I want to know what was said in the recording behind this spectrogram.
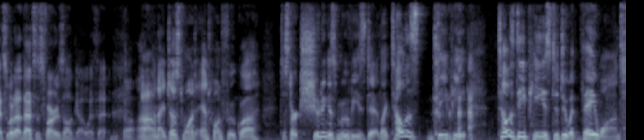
that's what I, that's as far as i'll go with it Uh, Um, and I just want Antoine Fuqua to start shooting his movies. Di- like tell his DP, tell his DPs to do what they want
